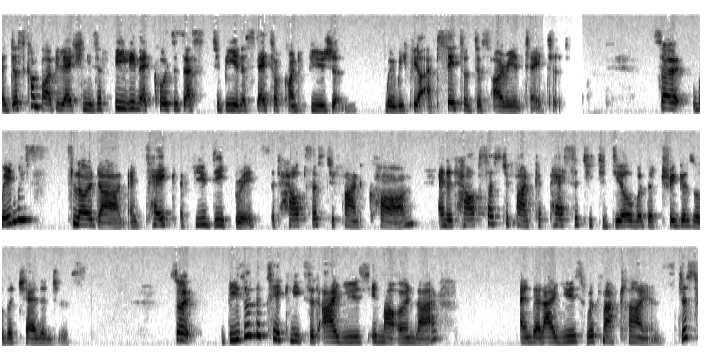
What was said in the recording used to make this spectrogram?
a discombobulation is a feeling that causes us to be in a state of confusion where we feel upset or disorientated. So when we slow down and take a few deep breaths, it helps us to find calm and it helps us to find capacity to deal with the triggers or the challenges. So these are the techniques that I use in my own life and that I use with my clients. Just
